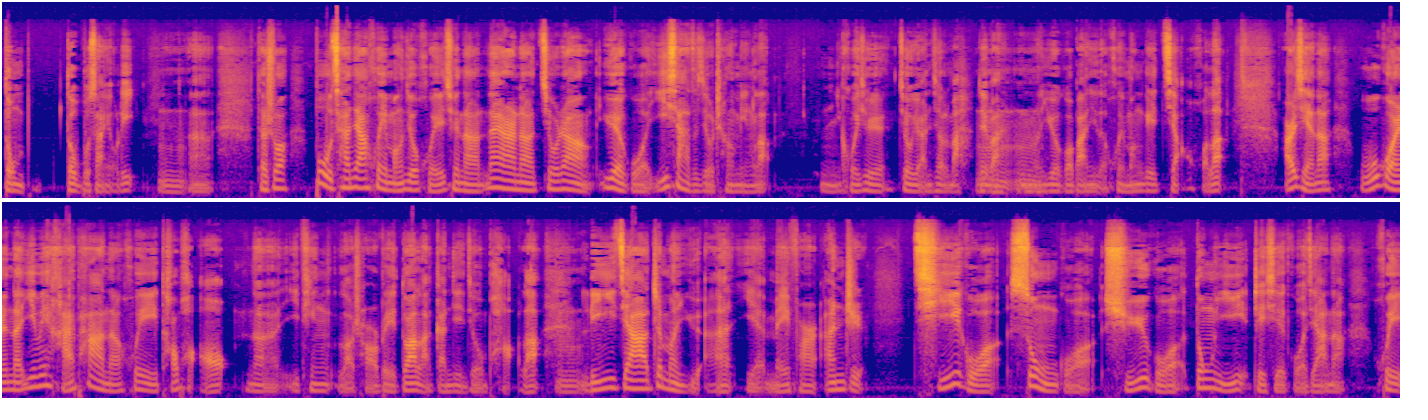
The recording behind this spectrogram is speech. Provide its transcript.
都。都不算有利，嗯。啊，他说不参加会盟就回去呢，那样呢就让越国一下子就成名了，你回去救援去了嘛，对吧？嗯，越国把你的会盟给搅和了，而且呢，吴国人呢因为害怕呢会逃跑，那一听老巢被端了，赶紧就跑了，离家这么远也没法安置。齐国、宋国、徐国、东夷这些国家呢，会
